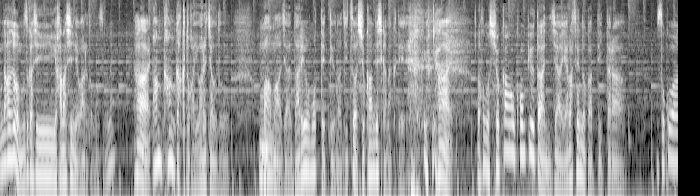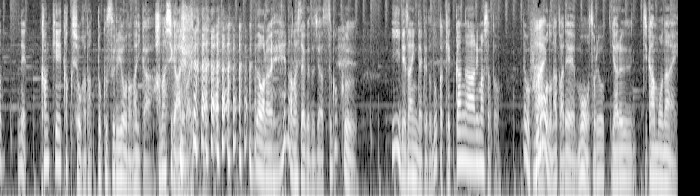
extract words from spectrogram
なかなかちょっと難しい話ではあると思うんですよね。はい。一般感覚とか言われちゃうと、まあまあじゃあ誰をもってっていうのは実は主観でしかなくて。はい。その主観をコンピューターにじゃあやらせるのかって言ったらそこはね関係各所が納得するような何か話があればよくて。だから変な話だけどじゃあすごくいいデザインだけどどっか欠陥がありましたと。でもフローの中でもうそれをやる時間もない、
